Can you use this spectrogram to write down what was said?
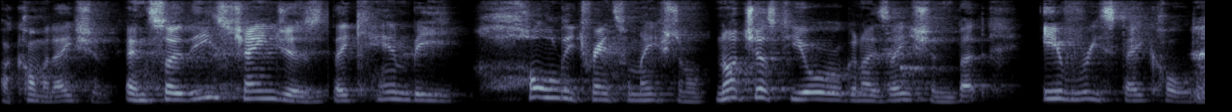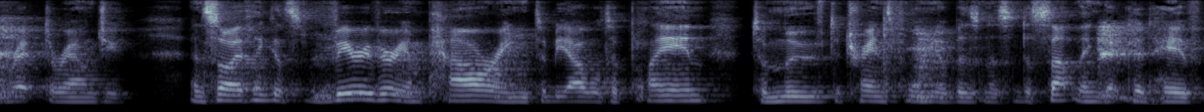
accommodation. And so these changes, they can be wholly transformational, not just your organization, but every stakeholder wrapped around you. And so I think it's very, very empowering to be able to plan, to move, to transform your business into something that could have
